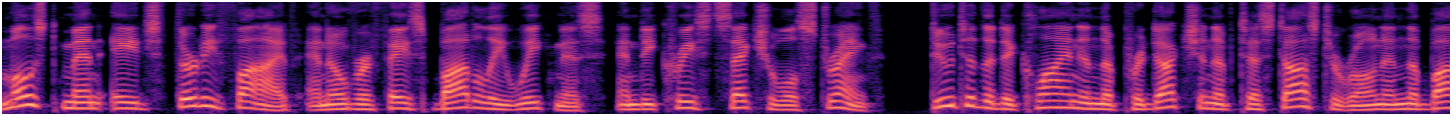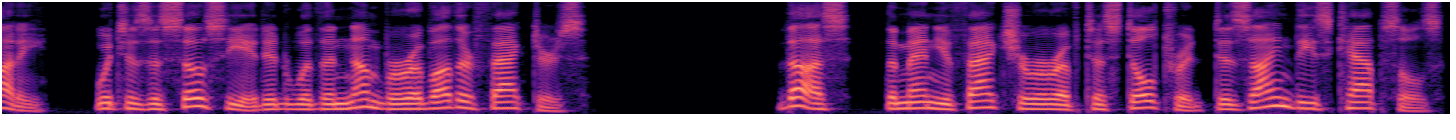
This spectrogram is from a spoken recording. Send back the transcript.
Most men age 35 and over face bodily weakness and decreased sexual strength due to the decline in the production of testosterone in the body, which is associated with a number of other factors. Thus, the manufacturer of Testultra designed these capsules,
